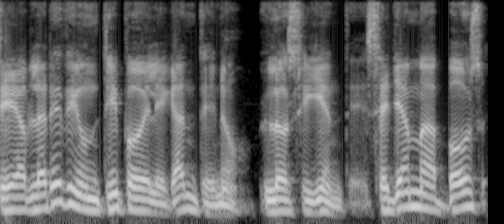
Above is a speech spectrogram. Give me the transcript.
Te hablaré de un tipo elegante, no. Lo siguiente, se llama Boss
